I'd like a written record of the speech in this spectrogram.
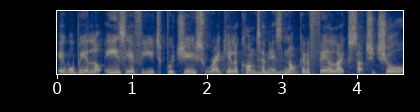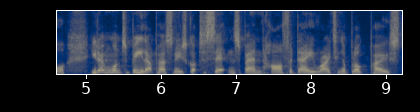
it will be a lot easier for you to produce regular content. Mm. It's not going to feel like such a chore. You don't want to be that person who's got to sit and spend half a day writing a blog post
